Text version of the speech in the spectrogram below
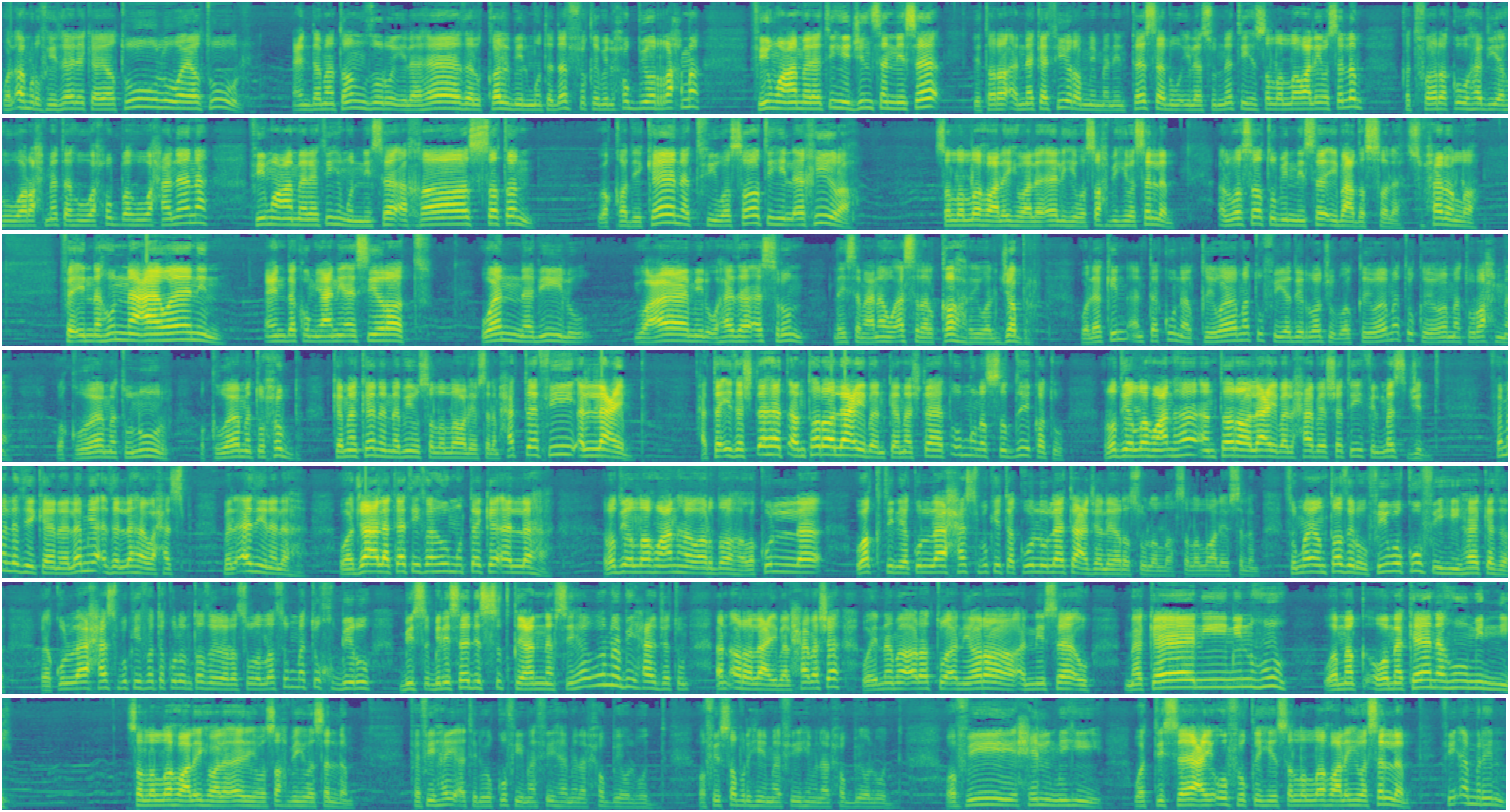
والأمر في ذلك يطول ويطول عندما تنظر إلى هذا القلب المتدفق بالحب والرحمة في معاملته جنس النساء لترى أن كثيرا ممن انتسبوا إلى سنته صلى الله عليه وسلم قد فارقوا هديه ورحمته وحبه وحنانه في معاملتهم النساء خاصة وقد كانت في وساطه الأخيرة صلى الله عليه وعلى آله وصحبه وسلم الوساط بالنساء بعد الصلاة. سبحان الله. فإنهن عوان عندكم يعني أسيرات. والنبيل يعامل وهذا أسر ليس معناه أسر القهر والجبر ولكن أن تكون القوامة في يد الرجل والقوامة قوامة رحمة وقوامة نور وقوامة حب كما كان النبي صلى الله عليه وسلم حتى في اللعب. حتى إذا اشتهت أن ترى لعبا كما اشتهت أمنا الصديقة رضي الله عنها أن ترى لعب الحبشة في المسجد. فما الذي كان؟ لم يأذن لها وحسب بل أذن لها وجعل كتفه متكئا لها. رضي الله عنها وأرضاها. وكل وقت يقول لا حسبك تقول لا تعجل يا رسول الله صلى الله عليه وسلم. ثم ينتظر في وقوفه هكذا. يقول لا حسبك فتقول انتظر يا رسول الله. ثم تخبر بلسان الصدق عن نفسها. وما بي حاجة أن أرى لعب الحبشة وإنما أردت أن يرى النساء مكاني منه ومكانه مني. صلى الله عليه وعلى آله وصحبه وسلم. ففي هيئة الوقوف ما فيها من الحب والود وفي صبره ما فيه من الحب والود وفي حلمه واتساع أفقه صلى الله عليه وسلم في أمر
